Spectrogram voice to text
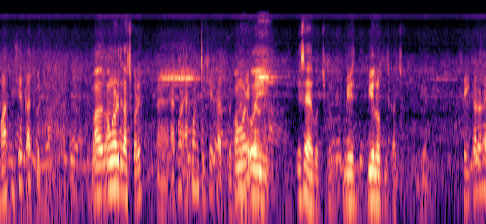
মা কিসের কাজ করছে? মা অঙ্গনওয়াড়িতে কাজ করে। হ্যাঁ এখন এখন কিসের কাজ করছে? ওই এসে করছিল বিয়ে বিএলও কাজ। সেই কারণে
